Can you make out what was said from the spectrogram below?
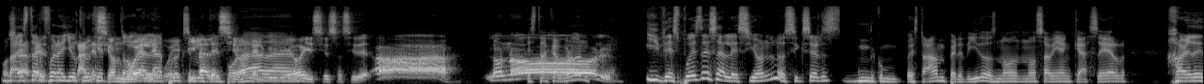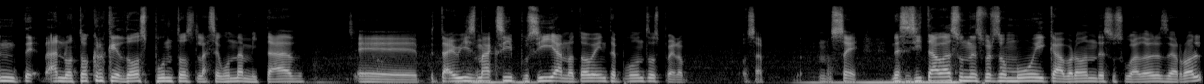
Va a estar fuera, yo creo que toda la próxima la lesión, temporada. el video y si es así de ¡Ah! ¡Lo no! Está cabrón. Y después de esa lesión, los Sixers mm, estaban perdidos, no, no sabían qué hacer. Harden anotó creo que dos puntos la segunda mitad. Eh, Tyrese Maxi, pues sí, anotó 20 puntos, pero, o sea, no sé, necesitabas un esfuerzo muy cabrón de sus jugadores de rol.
